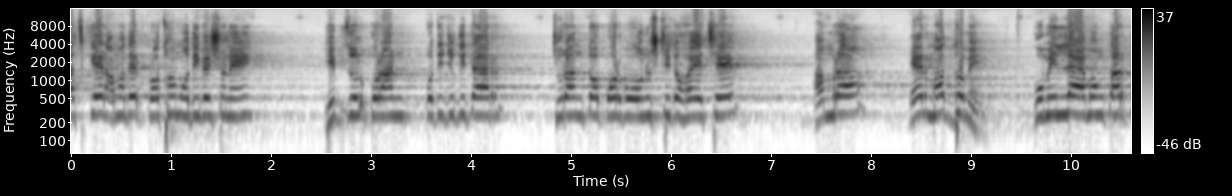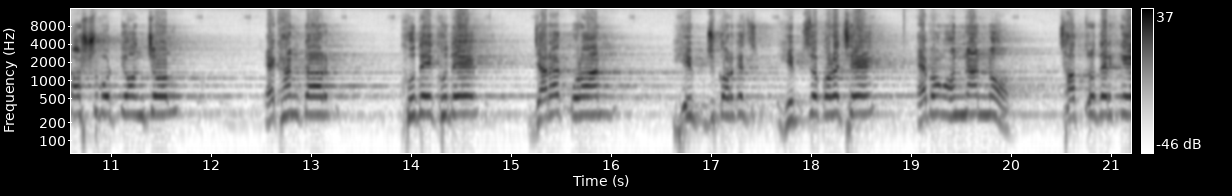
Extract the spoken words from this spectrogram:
আজকের আমাদের প্রথম অধিবেশনে হিফজুল কোরআন প্রতিযোগিতার চূড়ান্ত পর্ব অনুষ্ঠিত হয়েছে। আমরা এর মাধ্যমে কুমিল্লা এবং তার পার্শ্ববর্তী অঞ্চল, এখানকার খুদে খুদে যারা কোরআন হিফজ করে হিফজ করেছে এবং অন্যান্য ছাত্রদেরকে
